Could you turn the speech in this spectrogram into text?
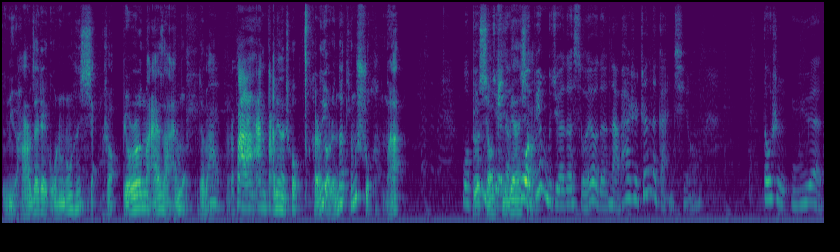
女孩在这个过程中很享受。比如说什么 SM，对吧？嗯叭叭大鞭子抽，可能有人他挺爽的。我并不觉得，我并不觉得所有的哪怕是真的感情，都是愉悦的。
